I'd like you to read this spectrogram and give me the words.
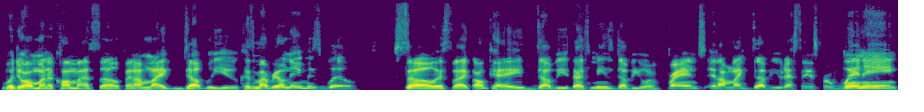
what do I want to call myself? And I'm like, W, because my real name is Will. So it's like, okay, W, that means W in French. And I'm like, W, that stands for winning.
